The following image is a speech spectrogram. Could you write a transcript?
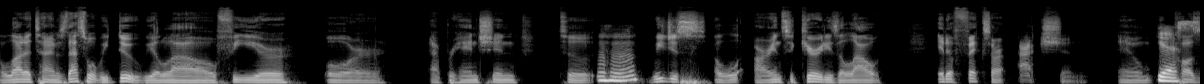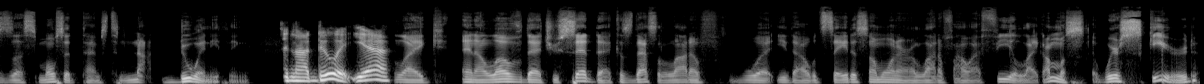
a lot of times that's what we do. We allow fear or apprehension to mm-hmm we just our insecurities allow it affects our action and Yes. causes us most of the times to not do anything. To not do it yeah. Like and i love that you said that because that's a lot of what either i would say to someone or a lot of how i feel. Like i'm a we're scared.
